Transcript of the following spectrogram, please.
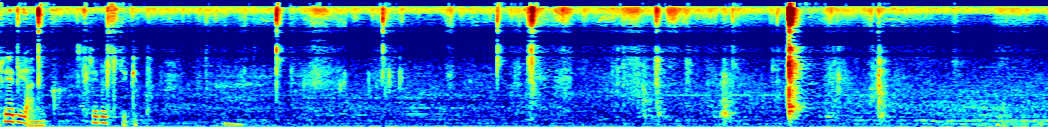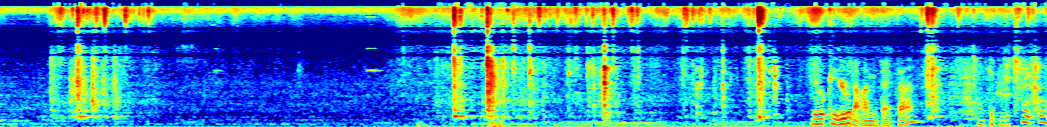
트랩이 아닐까? 트랩일 수도 있겠다. 이렇게 일로 나갑니다, 일단. 이렇게 물이 차 있고.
